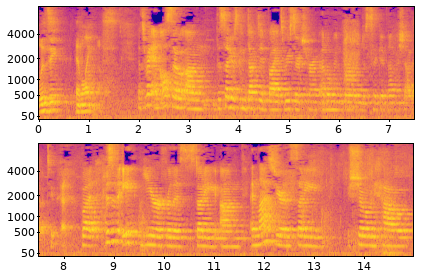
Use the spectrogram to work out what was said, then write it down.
Lindsay, enlighten us. That's right, and also um, the study was conducted by its research firm Edelman Berland, just to give them a shout out too. Okay. But this is the eighth year for this study, um, and last year the study showed how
